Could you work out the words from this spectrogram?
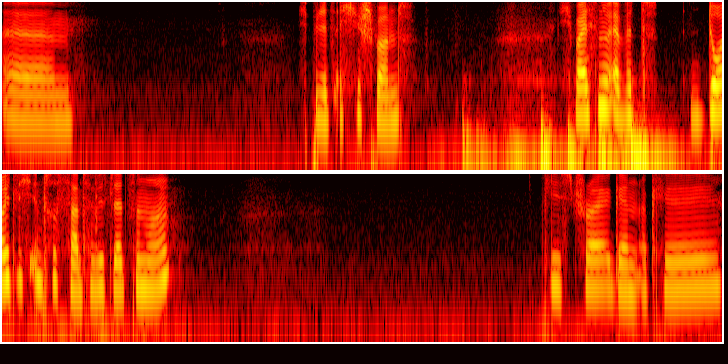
Ähm. Ich bin jetzt echt gespannt. Ich weiß nur, er wird deutlich interessanter wie das letzte Mal. Please try again, okay.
